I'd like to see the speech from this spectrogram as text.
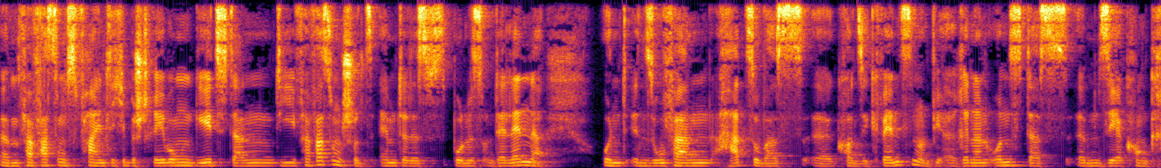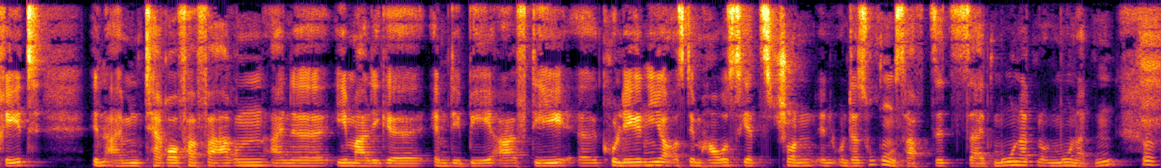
ähm, verfassungsfeindliche Bestrebungen geht, dann die Verfassungsschutzämter des Bundes und der Länder. Und insofern hat sowas äh, Konsequenzen. Und wir erinnern uns, dass ähm, sehr konkret in einem Terrorverfahren eine ehemalige MdB-AfD-Kollegin hier aus dem Haus jetzt schon in Untersuchungshaft sitzt seit Monaten und Monaten. Mhm.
